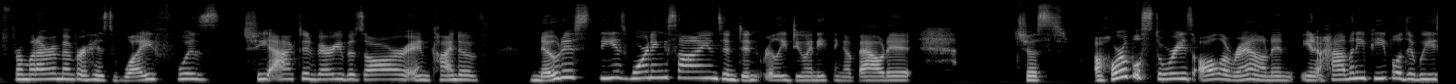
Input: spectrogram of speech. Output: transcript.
from what I remember, his wife was, she acted very bizarre and kind of noticed these warning signs and didn't really do anything about it. Just a horrible stories all around and you know how many people did we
